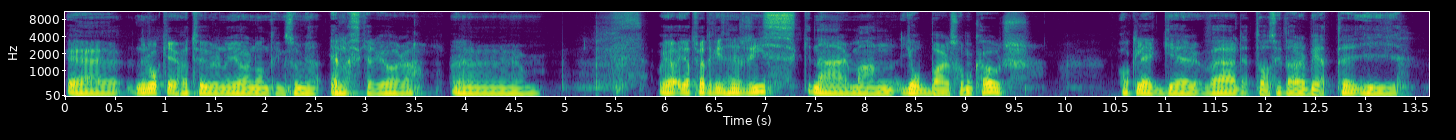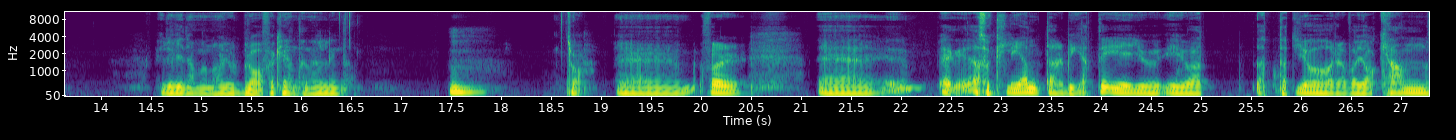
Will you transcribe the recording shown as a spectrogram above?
eh, nu råkar jag ha turen att göra någonting som jag älskar att göra. Ehm, och jag, jag tror att det finns en risk när man jobbar som coach och lägger värdet av sitt arbete i huruvida man har gjort bra för klienten eller inte. Mm. Så. Eh, för eh, alltså klientarbete är ju, är ju att, att, att göra vad jag kan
